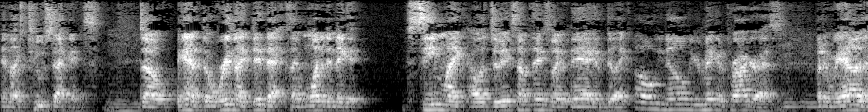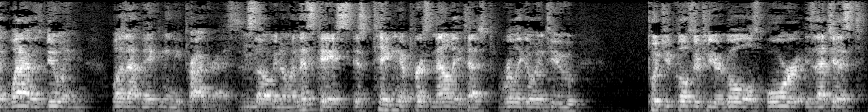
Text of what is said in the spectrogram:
in like two seconds. Mm-hmm. So again, the reason I did that because I wanted to make it seem like I was doing something, so like, maybe I could be like, oh, you know, you're making progress. Mm-hmm. But in reality, like what I was doing was not making any progress. And so, mm-hmm. you know, in this case, is taking a personality test really going to put you closer to your goals, or is that just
